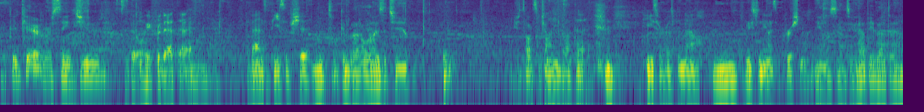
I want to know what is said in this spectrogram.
Take good care of her, St. Jude. Don't wait for that, Dad. The van's a piece of shit. I'm talking about Eliza, champ. You should talk to Johnny about that. Hmm. He's her husband now. Mm. At least in the eyes of Krishna. You don't sound too happy about that.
